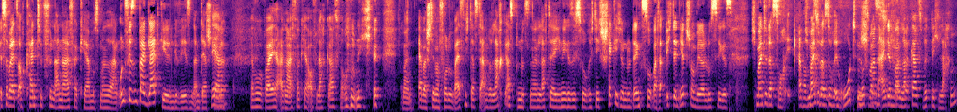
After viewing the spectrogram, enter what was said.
Ist aber jetzt auch kein Tipp für den Analverkehr, muss man sagen. Und wir sind bei Gleitgelen gewesen an der Stelle. Ja. ja, wobei Analverkehr auf Lachgas, warum nicht? Ich meine, aber stell mal vor, du weißt nicht, dass der andere Lachgas benutzt und dann lacht derjenige sich so richtig scheckig und du denkst so, was habe ich denn jetzt schon wieder Lustiges? Ich meinte das doch, Aber ich meinte muss das man- doch erotisch. muss man eigentlich mache. Lachgas wirklich lachen?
